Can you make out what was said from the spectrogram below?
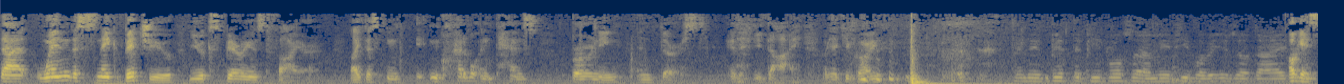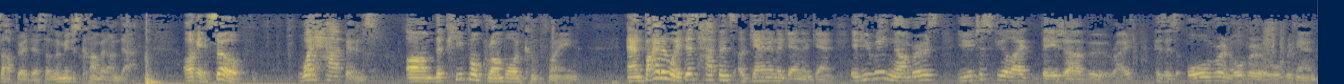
that when the snake bit you, you experienced fire. Like this in- incredible, intense burning and thirst. And then you die. Okay, keep going. And they bit the people, so that many people of Israel died. Okay, stop right there. So let me just comment on that. Okay, so what happens? Um, the people grumble and complain. And by the way, this happens again and again and again. If you read Numbers, you just feel like deja vu, right? Because it's over and over and over again.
